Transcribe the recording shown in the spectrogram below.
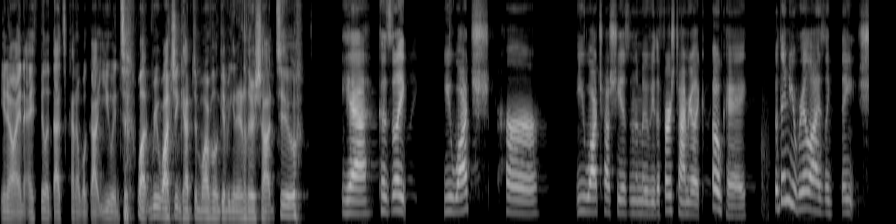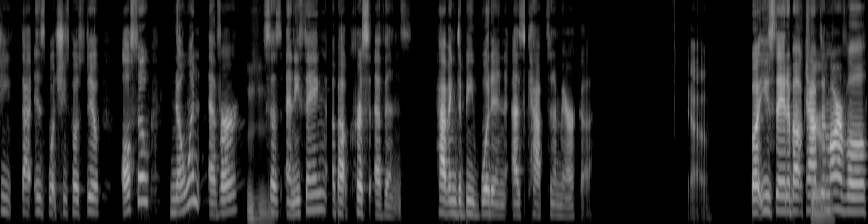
you know, and I feel like that's kind of what got you into what rewatching Captain Marvel and giving it another shot too. Yeah, cause like, you watch her you watch how she is in the movie the first time, you're like, "Okay," but then you realize, like, they she that is what she's supposed to do. Also, no one ever Mhm. says anything about Chris Evans having to be wooden as Captain America, Yeah, but you say it about Captain true. Marvel,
